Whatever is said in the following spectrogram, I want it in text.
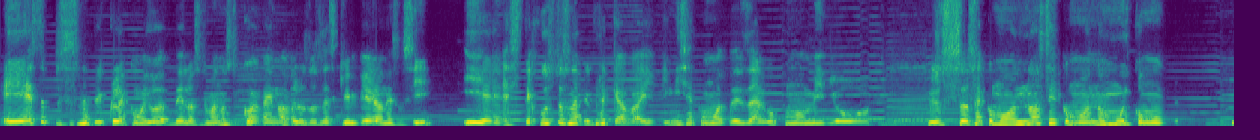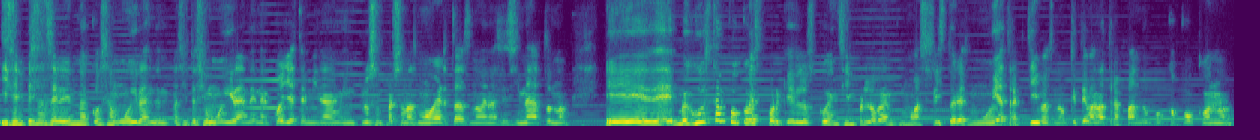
Eh, esta pues es una película, como digo, de los hermanos Coen, ¿no? Los dos la escribieron, eso sí. Y este, justo es una película que inicia como desde algo como medio, pues, o sea, como no sé, como no muy común y se empieza a hacer una cosa muy grande, una situación muy grande en la cual ya terminan incluso en personas muertas, ¿no? En asesinato, ¿no? Eh, me gusta un poco es porque los Cohen siempre logran como hacer historias muy atractivas, ¿no? Que te van atrapando poco a poco, ¿no?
